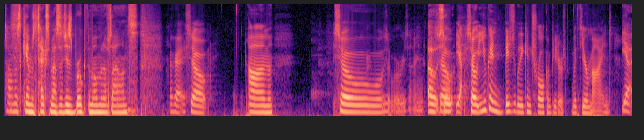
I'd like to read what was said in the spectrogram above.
Thomas Kim's text messages broke the moment of silence. okay. So, um, so what was it? What were we saying? Oh, so- yeah. So you can basically control computers with your mind. Yeah,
